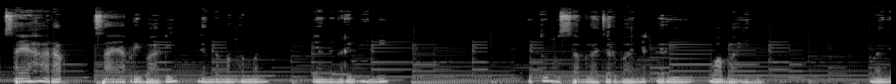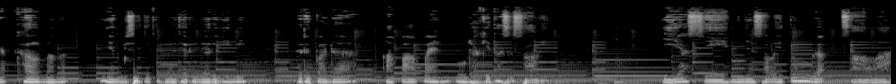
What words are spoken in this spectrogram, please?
saya harap saya pribadi dan teman-teman yang dengerin ini itu bisa belajar banyak dari wabah ini. Banyak hal banget yang bisa kita pelajari dari ini daripada apa-apa yang udah kita sesali. Iya sih, menyesal itu nggak salah.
